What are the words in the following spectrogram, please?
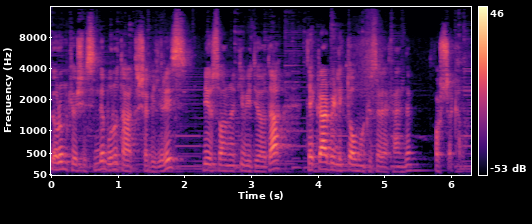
Yorum köşesinde bunu tartışabiliriz. Bir sonraki videoda tekrar birlikte olmak üzere efendim. Hoşçakalın.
